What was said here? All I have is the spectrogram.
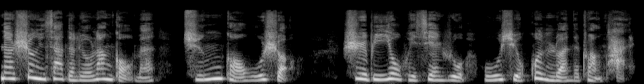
那剩下的流浪狗们群狗无首，势必又会陷入无序混乱的状态。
